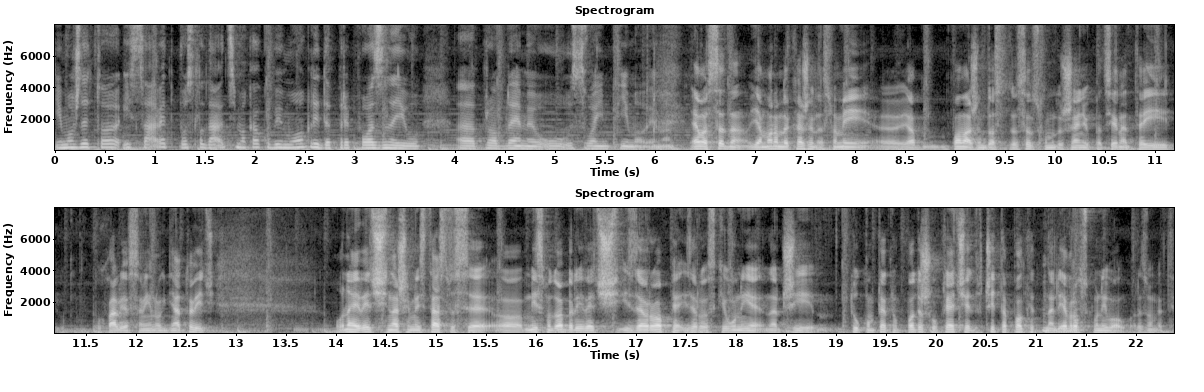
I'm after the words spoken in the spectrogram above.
i možda je to i savet poslodavcima kako bi mogli da prepoznaju uh, probleme u, u svojim timovima. Evo sad, ja moram da kažem da smo mi, e, ja pomažem dosta da srpskom udruženju pacijenata i pohvalio sam Inu Gnjatović, Ona je već, naše ministarstvo se, mi smo dobili već iz Europe, iz Evropske unije, znači tu kompletnu podršku kreće čita pokret na mhm. evropskom nivou, razumete.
